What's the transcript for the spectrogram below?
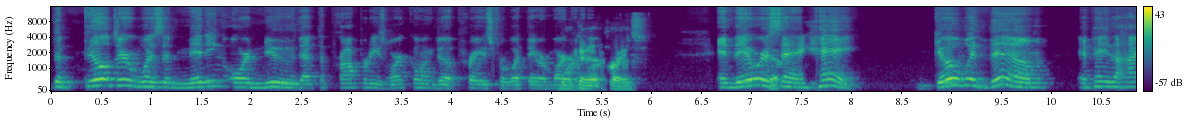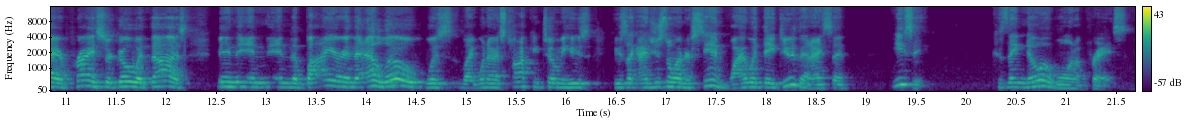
The builder was admitting or knew that the properties weren't going to appraise for what they were marketing, Working appraise. and they were Yep. saying, "Hey, go with them." And pay the higher price, or go with us. And, and and the buyer and the LO was like, when I was talking to him, he was he was like, I just don't understand. Why would they do that? I said, easy, because they know it won't appraise.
